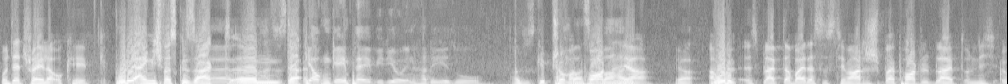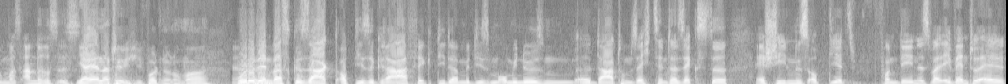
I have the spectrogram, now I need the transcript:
und der Trailer, okay. Wurde eigentlich was gesagt? Ähm, Ähm, also es da, gibt ja auch ein Gameplay-Video in HD so. Also es gibt schon Von was, Portal, aber halt. ja. Ja. Aber Wurde- es bleibt dabei, dass es thematisch bei Portal bleibt und nicht irgendwas anderes ist. ja, ja, natürlich. Ich wollte nur noch mal. wurde denn was gesagt, ob diese Grafik, die da mit diesem ominösen äh, Datum 16.06. erschienen ist, ob die jetzt von denen ist? Weil eventuell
